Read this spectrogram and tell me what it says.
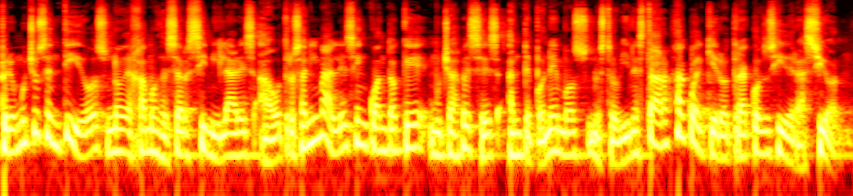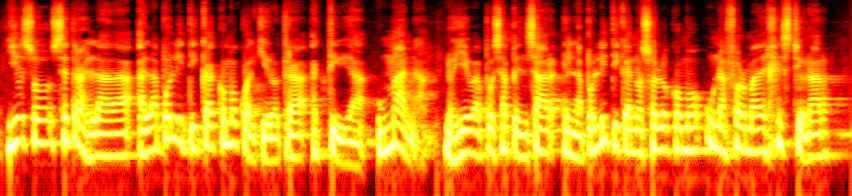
pero en muchos sentidos no dejamos de ser similares a otros animales en cuanto a que muchas veces anteponemos nuestro bienestar a cualquier otra consideración. Y eso se traslada a la política como cualquier otra actividad humana. Nos lleva pues a pensar en la política no solo como una forma de gestionar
